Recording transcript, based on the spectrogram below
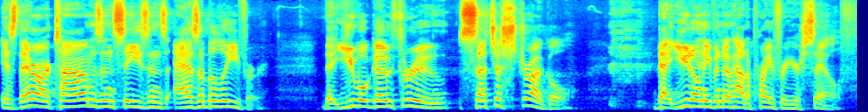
is there are times and seasons as a believer that you will go through such a struggle that you don't even know how to pray for yourself.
